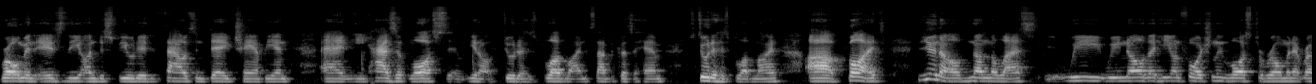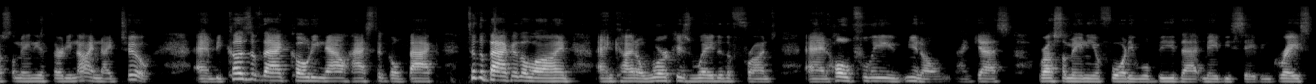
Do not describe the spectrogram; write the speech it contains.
Roman is the undisputed thousand day champion and he hasn't lost, you know, due to his bloodline. It's not because of him, it's due to his bloodline. Uh, but you know, nonetheless, we we know that he unfortunately lost to Roman at WrestleMania 39, night two. And because of that, Cody now has to go back to the back of the line and kind of work his way to the front. And hopefully, you know, I guess WrestleMania 40 will be that maybe saving grace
